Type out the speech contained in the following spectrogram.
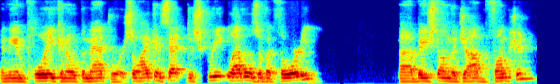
and the employee can open that drawer. So I can set discrete levels of authority uh, based on the job function.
